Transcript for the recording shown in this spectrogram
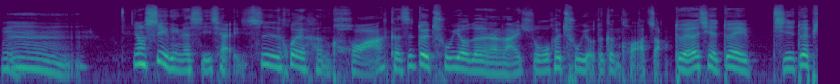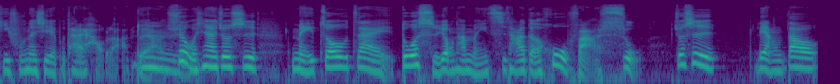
嗯。嗯用细鳞的洗起来是会很滑，可是对出油的人来说，会出油的更夸张。对，而且对，其实对皮肤那些也不太好啦。对啊，嗯、所以我现在就是每周再多使用它们一次它的护发素，就是两到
